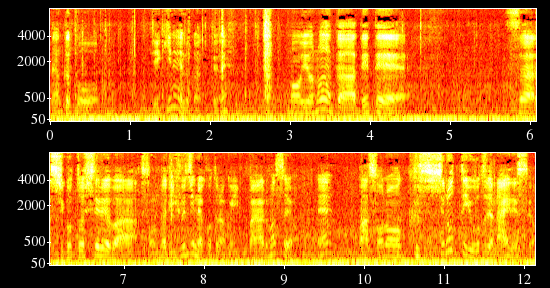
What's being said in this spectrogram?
なんかこう、できないのかってね。もう世の中出て、さあ仕事してれば、そんな理不尽なことなんかいっぱいありますよ。ね。まあその、屈しろっていうことじゃないですよ。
